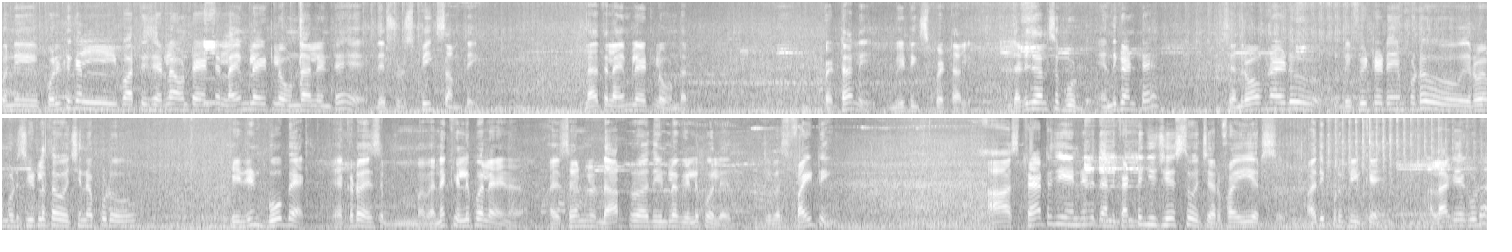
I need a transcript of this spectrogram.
కొన్ని పొలిటికల్ పార్టీస్ ఎట్లా ఉంటాయంటే లైమ్ లైట్లో ఉండాలంటే దే షుడ్ స్పీక్ సంథింగ్ లేకపోతే లైమ్ లైట్లో ఉండరు. పెట్టాలి మీటింగ్స్ పెట్టాలి. దట్ ఈజ్ ఆల్సో గుడ్ ఎందుకంటే చంద్రబాబు నాయుడు డిఫీటెడ్ అయినప్పుడు ఇరవై మూడు సీట్లతో వచ్చినప్పుడు ఈ డింట్ గో బ్యాక్ ఎక్కడో వెనక్కి వెళ్ళిపోలే ఆయన. అసెంబ్లీ డార్క్ దీంట్లోకి వెళ్ళిపోలేదు. ఈ వాజ్ ఫైటింగ్ ఆ స్ట్రాటజీ ఏంటంటే దాన్ని కంటిన్యూ చేస్తూ వచ్చారు ఫైవ్ ఇయర్స్ అది ఇప్పుడు క్లిక్ అయింది. అలాగే కూడా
